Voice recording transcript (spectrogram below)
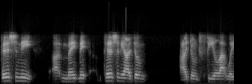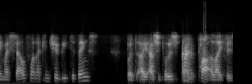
Personally, may, may, personally, I don't I don't feel that way myself when I contribute to things. But I, I suppose part of life is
